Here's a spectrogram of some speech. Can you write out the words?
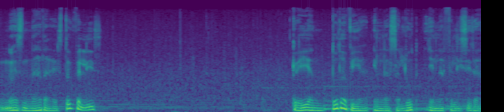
no es nada, estoy feliz. Creían todavía en la salud y en la felicidad.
